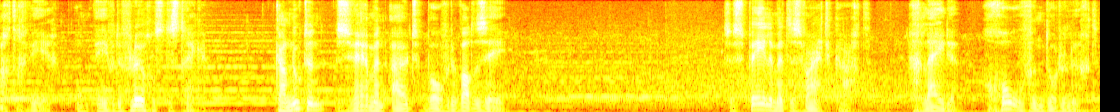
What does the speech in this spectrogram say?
prachtig weer om even de vleugels te strekken. Kanoeten zwermen uit boven de Waddenzee. Ze spelen met de zwaartekracht, glijden, golven door de lucht.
